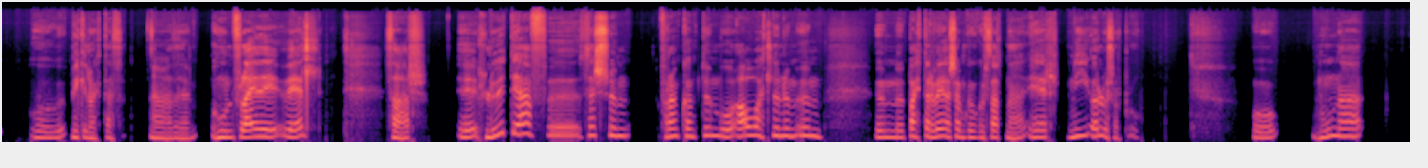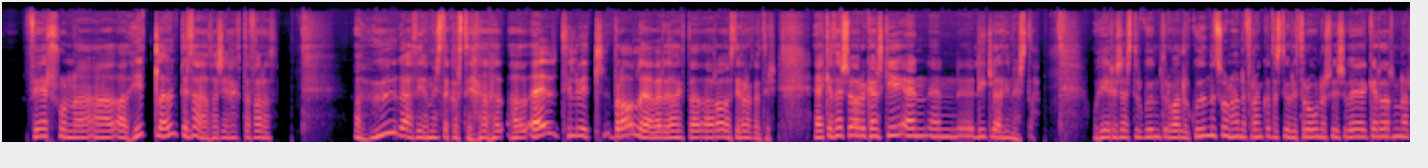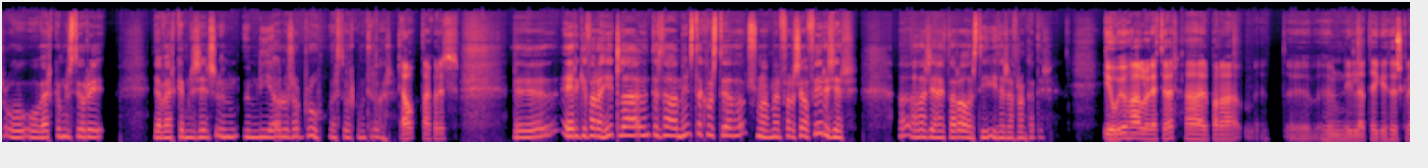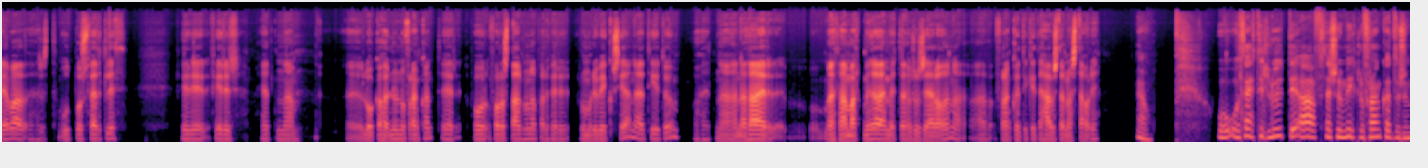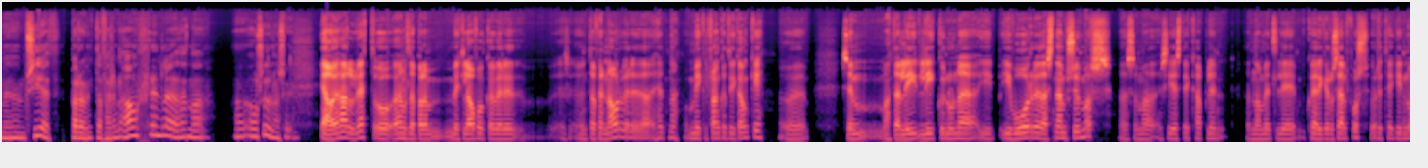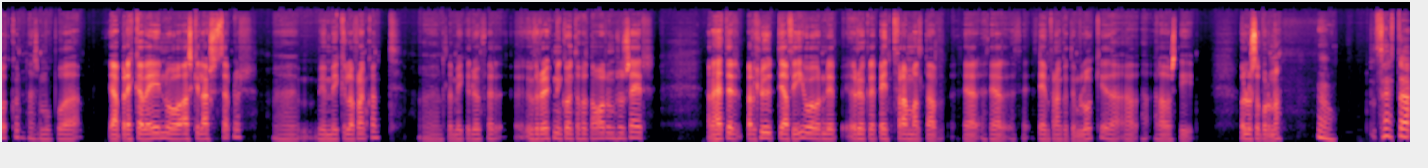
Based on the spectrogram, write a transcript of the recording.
og mikilvægt að, að um, hún flæði vel þar. Uh, hluti af uh, þessum framkvæmdum og áætlunum um, um bættar vegasamgöngur þarna er ný Ölfusárbrú. Og núna fer svona að, að hylla undir það að það sé hægt að fara að huga því að minnstakosti að, að ef til vill bráðlega verði hægt að, að ráðast í framkvæmdur. Ekki þessu áru kannski en, en uh, líklega því næsta. Og hér er sestur Guðmundur Valur Guðmundsson, hann er framkvæmdastjóri þróunarsviðs vegagerðarnar og, og verkefnistjóri já, verkefnisins um, um nýja Ölusárbrú. Verður velkomin til okkar. Já, takk fyrir. Uh, er ekki fara að hylla undir það að minnstakosti að svona menn fara að sjá fyrir sér að, að það sé hægt að ráðast í, í þessa framkvæmdir? Jú, jú, það er alveg rétt þér. Það er bara, höfum nýlega tekið þau skrefa, útbósferðlið fyrir, fyrir hérna, uh, loka hönnun og framkvæmt fór, fór á starf núna bara fyrir rúmur í viku síðan eða tíu dögum og hérna, þannig að það er með það markmið að að, að framkvæmti geti hafist á næsta ári. Já, og, og þetta er hluti af þessu miklu framkvæmdu sem við höfum séð bara undanfærin áreinlega þarna á Suðurlandsveginn. Já, það er alveg rétt og það er náttúrulega bara miklu áfanga verið undanferðin ár verið að, hérna, mikil framkvæmdu í gangi sem lí, líkur núna í, í voru eða snem sumars það sem að síðast er kaplinn þarna á milli hverjir og selfos verið tekið í nótkun það sem er búið að ja, brekka veginn og aðskilja aksustefnur mjög mikil á framkvæmt mikil umferð, umferð aukningu undanferðin á árum sem segir. Þannig að þetta er bara hluti af því og er auðvitað beint framald af þegar, þegar þeim framkvæmdum lokið að ráðast í Ölusabrúna Já, þetta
